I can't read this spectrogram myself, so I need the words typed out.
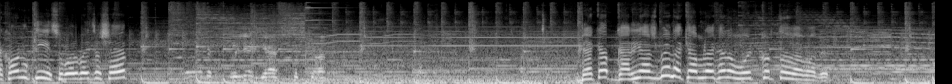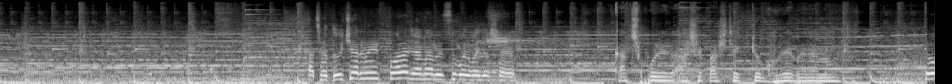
এখন কি সুপারভাইজার সাহেব? ব্যাকআপ গাড়ি আসবে নাকি আমরা এখানে ওয়েট করতে হবে আমাদের? আচ্ছা দুই চার মিনিট পরে জানাবে সুপারভাইজার সাহেব। কাঁচপুরের আশেপাশটা একটু ঘুরে বেড়ানো। তো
